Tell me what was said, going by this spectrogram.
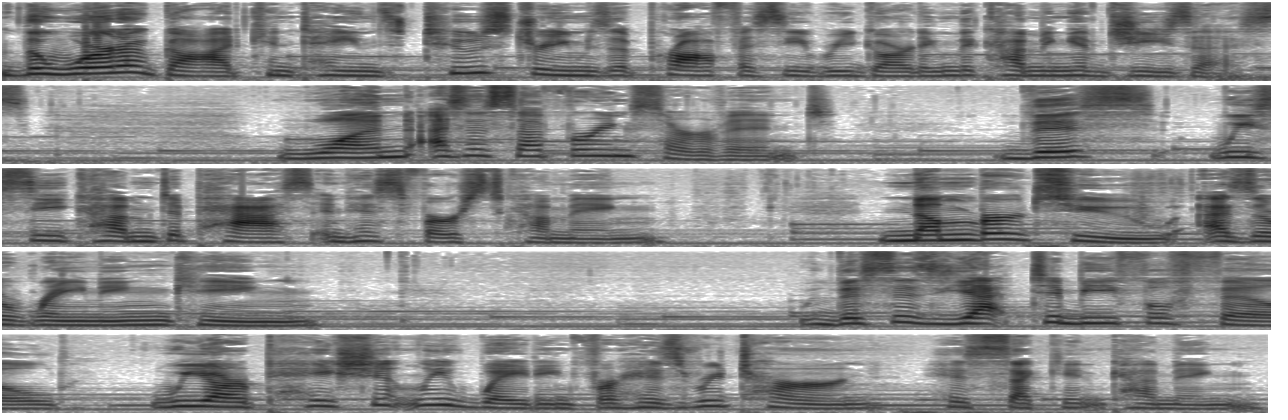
The Word of God contains two streams of prophecy regarding the coming of Jesus one as a suffering servant. This we see come to pass in his first coming. Number two, as a reigning king. This is yet to be fulfilled. We are patiently waiting for his return, his second coming.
